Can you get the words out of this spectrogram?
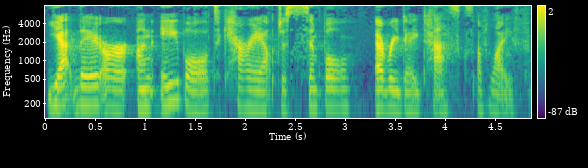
yet they are unable to carry out just simple, everyday tasks of life.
